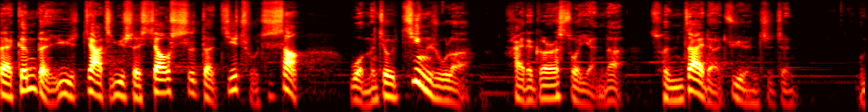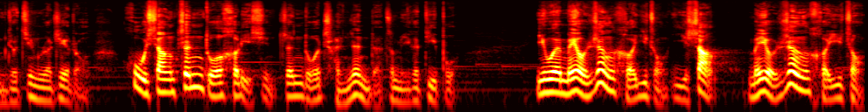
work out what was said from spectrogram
在根本预价值预设消失的基础之上，我们就进入了海德格尔所言的存在的巨人之争，我们就进入了这种互相争夺合理性、争夺承认的这么一个地步。因为没有任何一种以上没有任何一种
